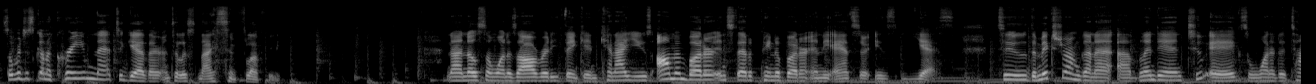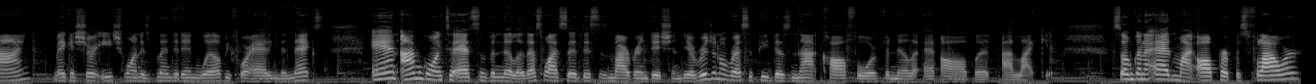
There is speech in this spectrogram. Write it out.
So we're just going to cream that together until it's nice and fluffy. Now I know someone is already thinking, can I use almond butter instead of peanut butter? And the answer is yes. To the mixture, I'm to uh, blend in two eggs one at a time, making sure each one is blended in well before adding the next. And I'm going to add some vanilla. That's why I said this is my rendition. The original recipe does not call for vanilla at all, but I like it. So I'm to add my all-purpose flour,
